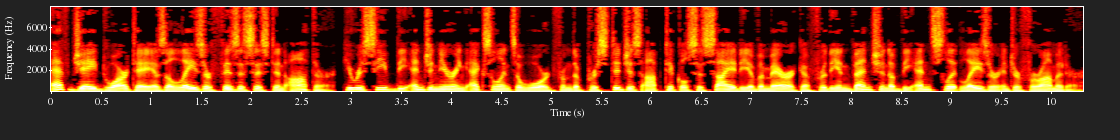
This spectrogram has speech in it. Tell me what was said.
F. J. Duarte is a laser physicist and author. He received the Engineering Excellence Award from the prestigious Optical Society of America for the invention of the N-slit laser interferometer.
